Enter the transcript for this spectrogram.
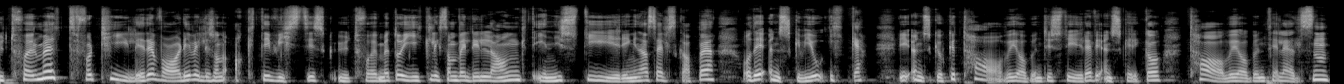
utformet. For tidligere var de veldig sånn aktivistisk utformet og gikk liksom veldig langt inn i styringen av selskapet. Og det ønsker vi jo ikke. Vi ønsker jo ikke ta over jobben til styret, vi ønsker ikke å ta over jobben til ledelsen.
